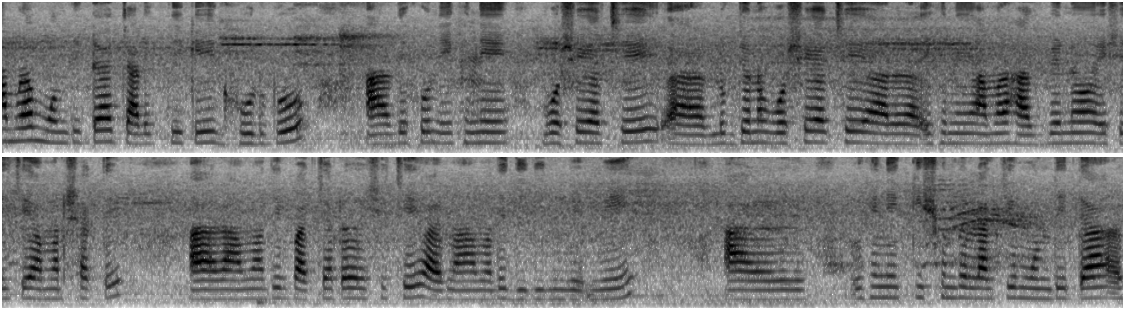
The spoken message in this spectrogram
আমরা মন্দিরটা চারিদিকে ঘুরবো। আর দেখুন, এখানে বসে আছে, আর লোকজনও বসে আছে, আর এখানে আমার হাজবেন্ডও এসেছে আমার সাথে, আর আমাদের বাচ্চাটাও এসেছে, আর আমাদের দিদির মেয়ে। আর ওইখানে কি সুন্দর লাগছে মন্দিরটা, আর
